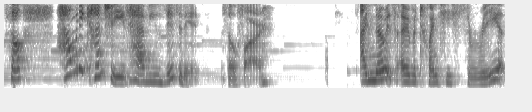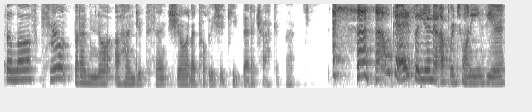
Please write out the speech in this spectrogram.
So, how many countries have you visited so far? I know it's over 23 at the last count, but I'm not 100% sure, and I probably should keep better track of that. okay, so you're in the upper 20s. You're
